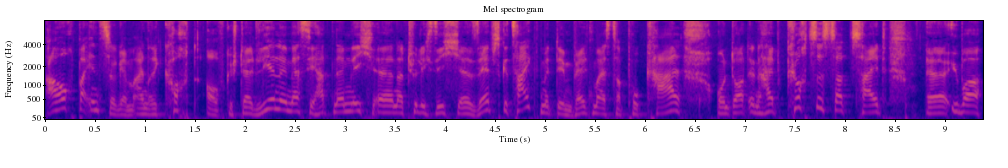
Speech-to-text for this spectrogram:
auch bei Instagram einen Rekord aufgestellt. Lionel Messi hat nämlich äh, natürlich sich äh, selbst gezeigt mit dem Weltmeisterpokal und dort innerhalb kürzester Zeit äh, über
